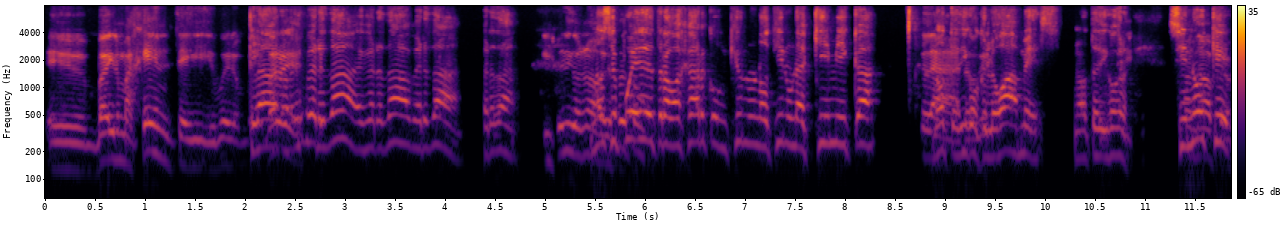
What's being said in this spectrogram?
eh, va a ir más gente y bueno. Claro, es verdad, es verdad, verdad, verdad. Y yo digo, no, no se puede trabajar con que uno no tiene una química, no te digo que, lo ames, no te digo, sino que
